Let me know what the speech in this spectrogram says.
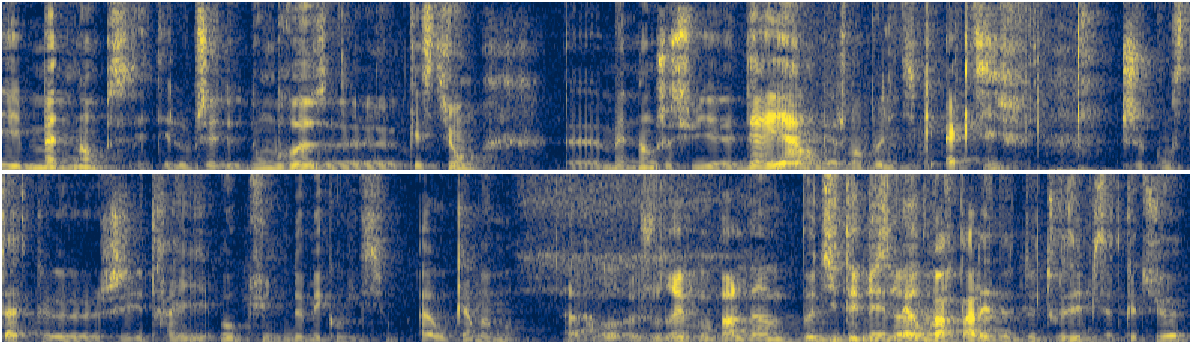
Et maintenant, parce que ça a été l'objet de nombreuses euh, questions, euh, maintenant que je suis derrière l'engagement politique actif, je constate que j'ai trahi aucune de mes convictions à aucun moment. Alors, je voudrais qu'on parle d'un petit épisode. mais on va reparler de, de tous les épisodes que tu veux.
